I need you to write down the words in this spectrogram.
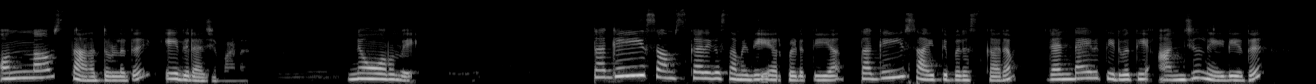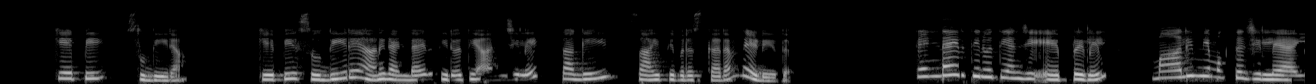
ഒന്നാം സ്ഥാനത്തുള്ളത് ഏത് രാജ്യമാണ്? നോർവേ. തകൈ സാംസ്കാരിക സമിതി ഏർപ്പെടുത്തിയ തകൈ സാഹിത്യ പുരസ്കാരം രണ്ടായിരത്തി ഇരുപത്തി അഞ്ചിൽ നേടിയത് K P Sudheera. K P സുധീരയാണ് രണ്ടായിരത്തി ഇരുപത്തി അഞ്ചിലെ തകഴി സാഹിത്യ പുരസ്കാരം നേടിയത്. രണ്ടായിരത്തി ഇരുപത്തി അഞ്ച് ഏപ്രിലിൽ മാലിന്യമുക്ത ജില്ലയായി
